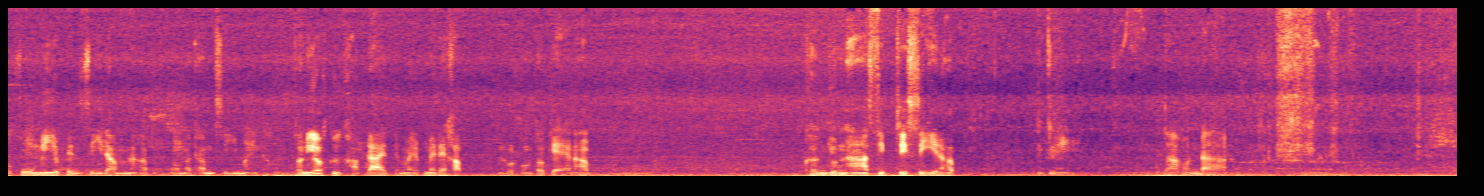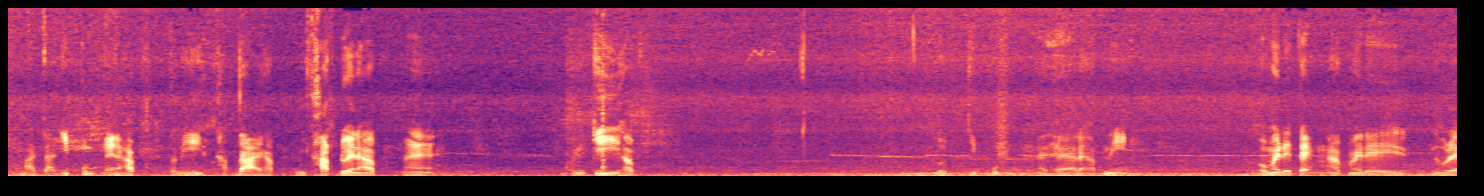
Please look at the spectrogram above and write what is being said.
ตัวโครงนี้จะเป็นสีดำนะครับเอามาทำสีใหม่ครับ ตอนนี้ก็คือขับได้แต่ไม่ไม่ได้ขับรถของเท่าแก่นะครับ เครื่องยนต์ 50 ซีซีนะครับนี่ตาฮอนด้ามาจากญี่ปุ่นเลยนะครับ ตัวนี้ขับได้ครับ มีคัดด้วยนะครับแม่บังกี้ครับ รถญี่ปุ่นแท้ๆเลยครับ นี่ก็ไม่ได้แต่งนะครับ ไม่ได้ดูแล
